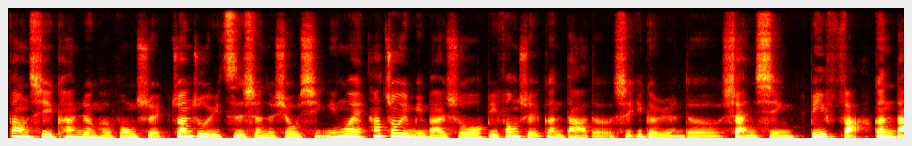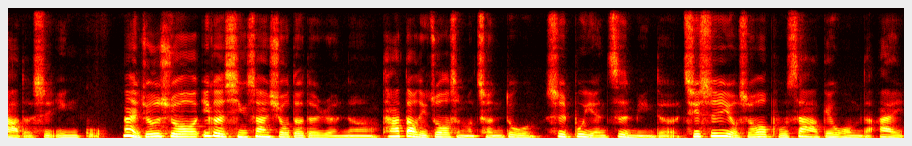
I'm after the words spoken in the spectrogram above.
放弃看任何风水，专注于自身的修行，因为他终于明白说，比风水更大的是一个人的。善心比法更大的是因果。那也就是说，一个行善修德的人呢，他到底做到什么程度是不言自明的。其实有时候菩萨给我们的爱，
